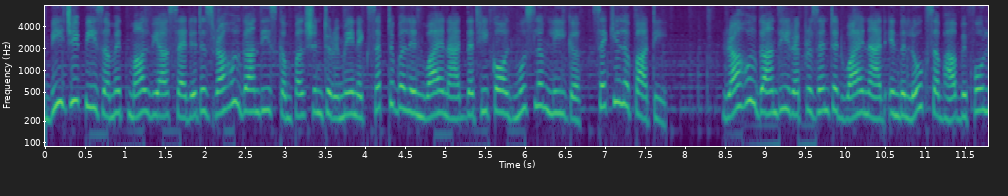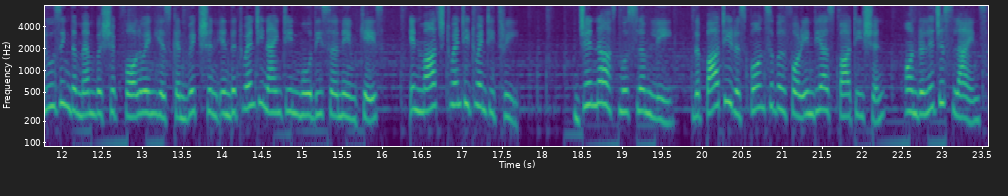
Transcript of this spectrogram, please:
BJP's Amit Malviya said it is Rahul Gandhi's compulsion to remain acceptable in Wayanad that he called Muslim League a secular party. Rahul Gandhi represented Wayanad in the Lok Sabha before losing the membership following his conviction in the 2019 Modi surname case in March 2023. Jinnah Muslim League, the party responsible for India's partition, on religious lines,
